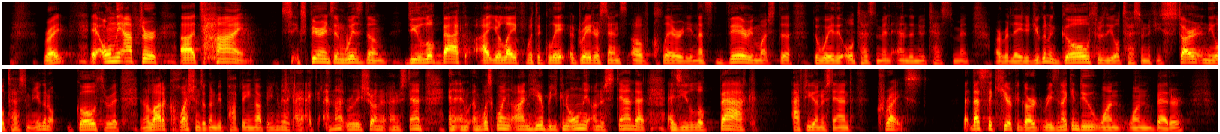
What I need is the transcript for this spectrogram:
right? It, only after uh, time, experience, and wisdom do you look back at your life with a, gla- a, greater sense of clarity? And that's very much the, the way the Old Testament and the New Testament are related. You're going to go through the Old Testament. If you start in the Old Testament, you're going to go through it, and a lot of questions are going to be popping up, and you're going to be like, I, am not really sure I understand. And, and, and what's going on here? But you can only understand that as you look back after you understand Christ. That's the Kierkegaard reason. I can do one, one better.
